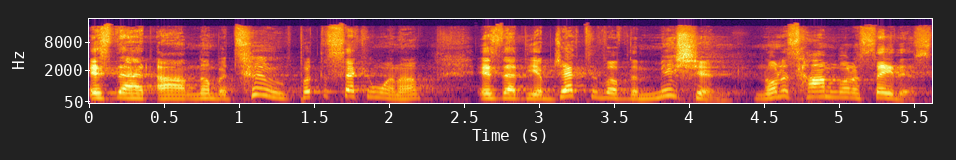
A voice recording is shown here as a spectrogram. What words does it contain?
is that, um, number two, put the second one up, is that the objective of the mission, notice how I'm going to say this,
